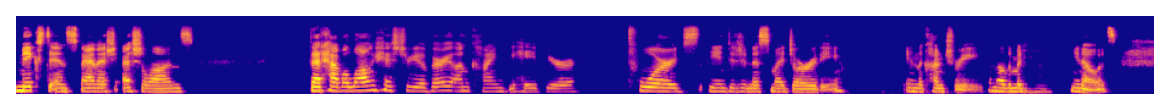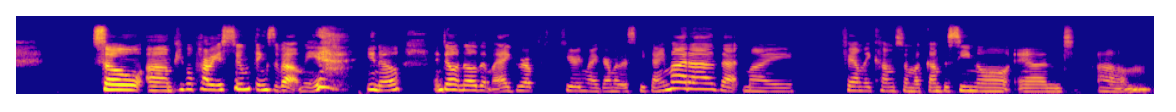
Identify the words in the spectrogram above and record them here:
mixed and Spanish echelons that have a long history of very unkind behavior towards the indigenous majority in the country. Even though the mm-hmm. you know it's so um, people probably assume things about me, you know, and don't know that my, I grew up hearing my grandmother speak Aymara, that my family comes from a campesino and um,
